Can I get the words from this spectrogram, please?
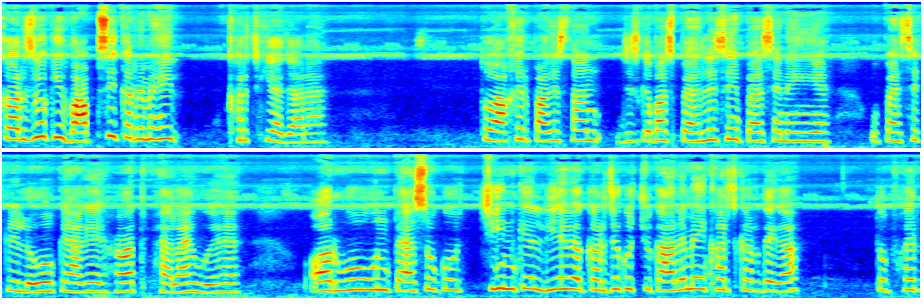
कर्ज़ों की वापसी करने में ही खर्च किया जा रहा है। तो आखिर पाकिस्तान, जिसके पास पहले से ही पैसे नहीं हैं, वो पैसे के लिए लोगों के आगे हाथ फैलाए हुए है और वो उन पैसों को चीन के लिए हुए कर्ज़ों को चुकाने में ही खर्च कर देगा तो फिर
